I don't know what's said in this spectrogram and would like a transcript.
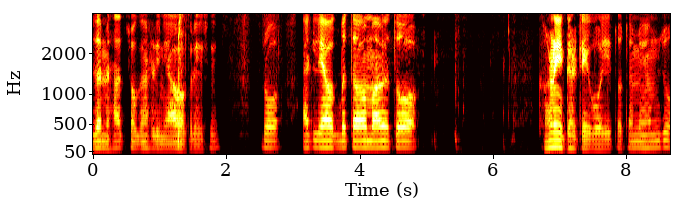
હજાર ને સાતસો ગાંસડીની આવક રહેશે. તો આટલી આવક બતાવવામાં આવે તો ઘણી ઘટી હોય. તો તમે સમજો.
